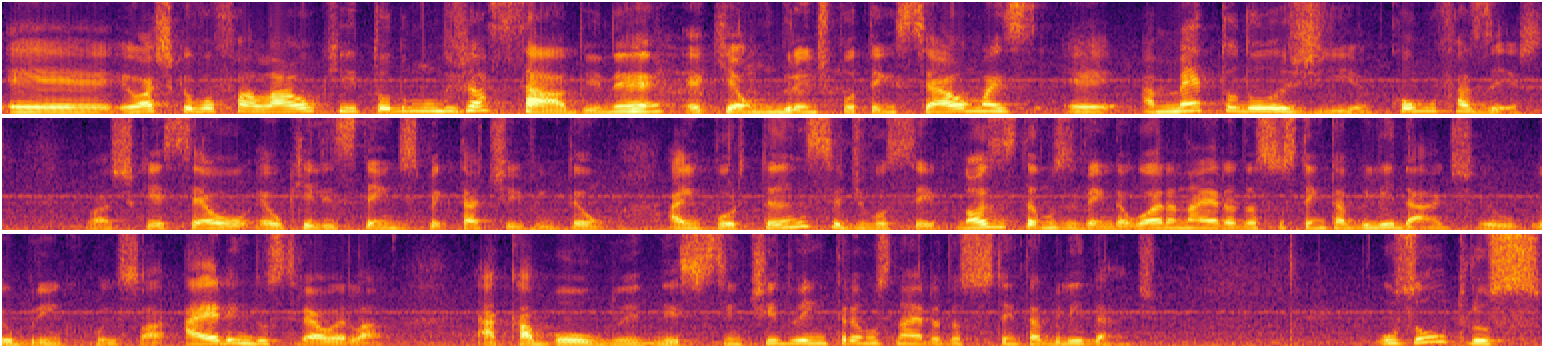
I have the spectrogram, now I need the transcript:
É. é. eu acho que eu vou falar o que todo mundo já sabe, né? É que é um grande potencial, mas é a metodologia, como fazer. Eu acho que esse é o, é o que eles têm de expectativa. Então, a importância de você. Nós estamos vivendo agora na era da sustentabilidade. Eu, eu brinco com isso. A, a era industrial ela acabou nesse sentido e entramos na era da sustentabilidade. Os outros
